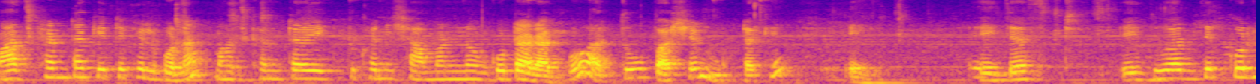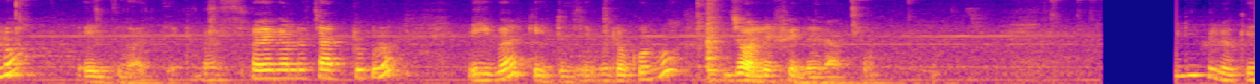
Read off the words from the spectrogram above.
মাঝখানটা কেটে ফেলব না মাঝখানটা একটুখানি সামান্য গোটা রাখব আর দু পাশের মুখটাকে এই এই জাস্ট এই দু অর্ধেক করল, এই দু অর্ধেক, ব্যাস হয়ে গেল চার টুকরো, এইবার কেটে যেগুলো করব জলে ফেলে রাখব। ফুলগুলোকে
